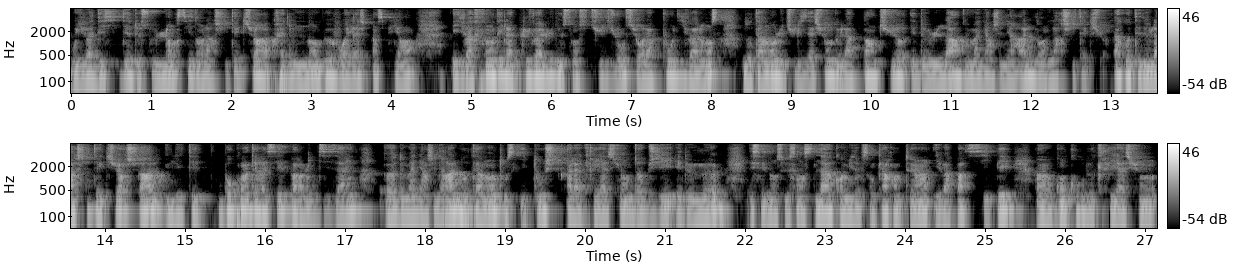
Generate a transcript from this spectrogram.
où il va décider de se lancer dans l'architecture après de nombreux voyages inspirants. Et il va fonder la plus-value de son studio sur la polyvalence, notamment l'utilisation de la peinture et de l'art de manière générale dans l'architecture. À côté de l'architecture, Charles, il était beaucoup intéressé par le design euh, de manière générale, notamment tout ce qui touche à la création d'objets et de meubles. Et c'est dans ce sens-là qu'en 1941, il va participer à un concours de création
